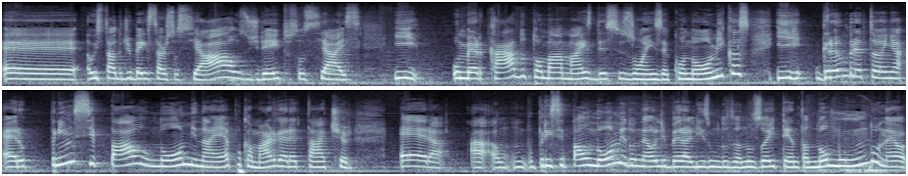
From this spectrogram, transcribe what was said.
é, o estado de bem-estar social, os direitos sociais e o mercado tomar mais decisões econômicas e Grã-Bretanha era o principal nome na época, Margaret Thatcher era a, a, um, o principal nome do neoliberalismo dos anos 80 no mundo, né?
